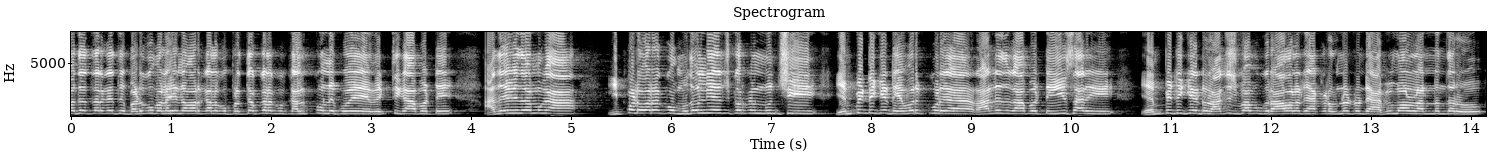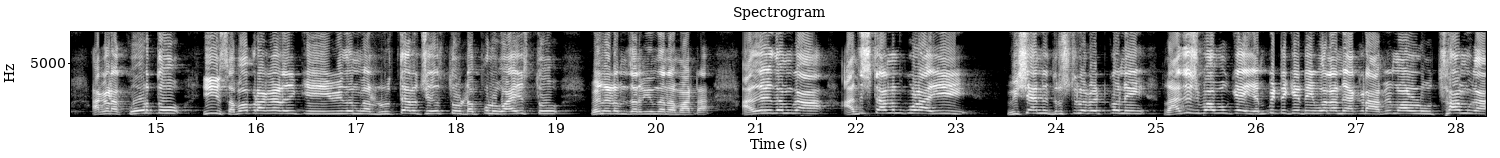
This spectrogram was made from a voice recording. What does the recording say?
మధ్యతరగతి బడుగు బలహీన వర్గాలకు ప్రతి ఒక్కరికి కలుపుకొని పోయే వ్యక్తి కాబట్టి అదేవిధంగా ఇప్పటి వరకు మొదలు నియోజకవర్గం నుంచి ఎంపీ టికెట్ ఎవరికి కూడా రాలేదు కాబట్టి ఈసారి ఎంపీ టికెట్ రాజేష్ బాబుకు రావాలని అక్కడ ఉన్నటువంటి అభిమానులు అందరూ అక్కడ కోరుతూ ఈ సభా ప్రాంగణానికి ఈ విధంగా నృత్యాలు చేస్తూ డప్పులు వాయిస్తూ వెళ్ళడం జరిగిందన్నమాట. అదేవిధంగా అధిష్టానం కూడా ఈ విషయాన్ని దృష్టిలో పెట్టుకొని రాజేష్ బాబుకే ఎంపీ టికెట్ ఇవ్వాలని అక్కడ అభిమానులు ఉత్సాహంగా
